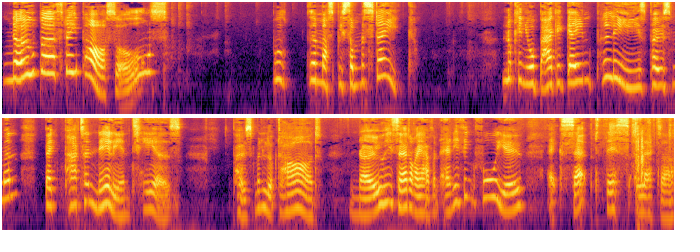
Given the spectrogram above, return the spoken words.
No birthday parcels? Well, there must be some mistake. Look in your bag again, please, postman, begged Patter, nearly in tears. Postman looked hard. No, he said, I haven't anything for you except this letter.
